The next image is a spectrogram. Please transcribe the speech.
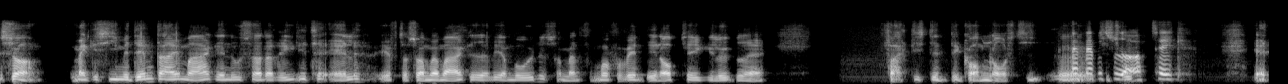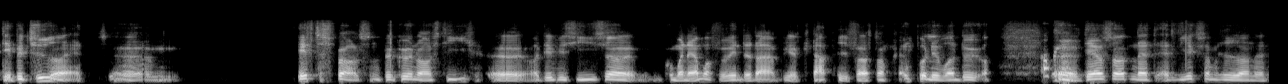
Så man kan sige, med dem, der er i markedet nu, så er der rigeligt til alle, eftersom at markedet er ved at modne, så man må forvente en optake i løbet af faktisk det, det kommende års tid. Hvad, hvad betyder optake? Ja, det betyder, at øh, efterspørgelsen begynder at stige, øh, og det vil sige, så kunne man nærmere forvente, at der bliver knaphed i første omgang på leverandører. Okay. Øh, det er jo sådan, at, at virksomhederne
